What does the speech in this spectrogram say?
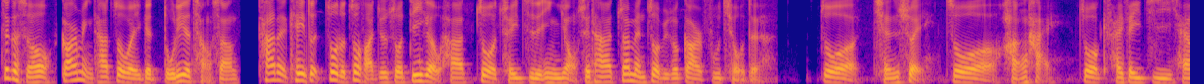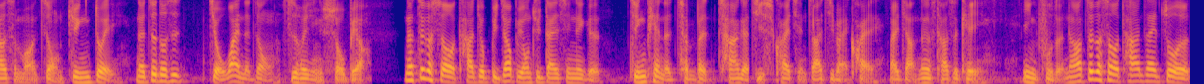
这个时候，Garmin 它作为一个独立的厂商，它的可以做做的做法就是说，第一个，它做垂直的应用，所以它专门做，比如说高尔夫球的，做潜水、做航海、做开飞机，还有什么这种军队，那这都是九万的这种智慧型手表。那这个时候，它就比较不用去担心那个晶片的成本差个几十块钱，差几百块来讲，那个它是可以。应付的，然后这个时候他在做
